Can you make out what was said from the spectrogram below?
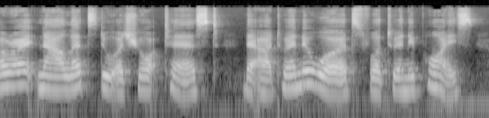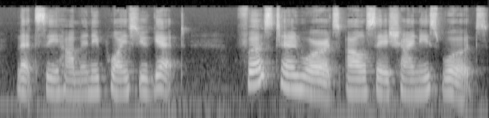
Alright, now let's do a short test. There are 20 words for 20 points. Let's see how many points you get. First 10 words, I'll say Chinese words.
